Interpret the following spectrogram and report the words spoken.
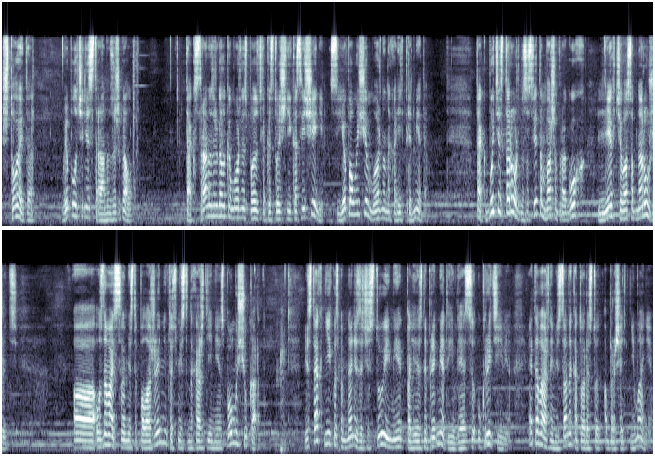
Что это? Вы получили странную зажигалку. Так, странную зажигалку можно использовать как источник освещения. С ее помощью можно находить предметы. Так, будьте осторожны, со светом ваших врагов легче вас обнаружить. Э, узнавайте свое местоположение, то есть местонахождение, с помощью карт. Места книг воспоминаний зачастую имеют полезные предметы и являются укрытиями. Это важные места, на которые стоит обращать внимание.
